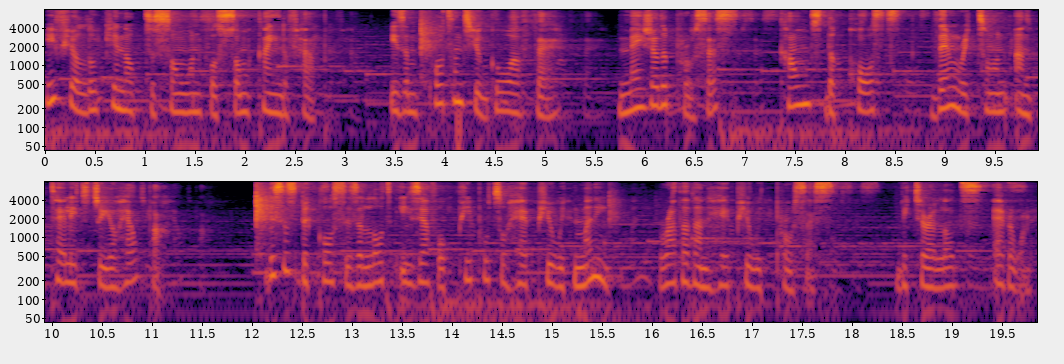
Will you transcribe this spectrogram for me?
If you're looking up to someone for some kind of help, it's important you go out there, measure the process, count the costs, then return and tell it to your helper. This is because it's a lot easier for people to help you with money rather than help you with process. Victoria Lords, everyone.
